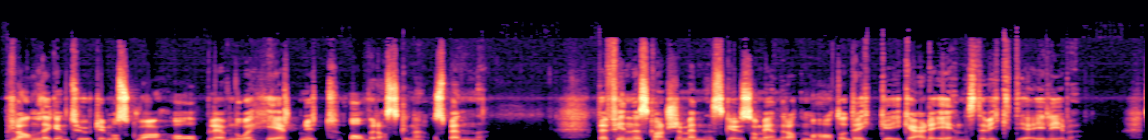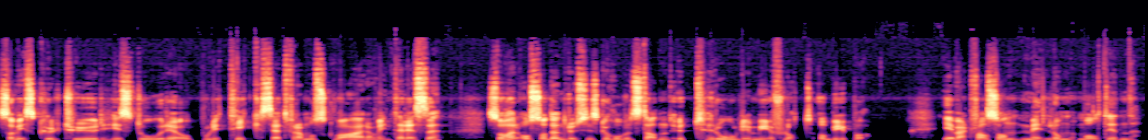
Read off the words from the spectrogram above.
Planlegg en tur til Moskva og opplev noe helt nytt, overraskende og spennende. Det finnes kanskje mennesker som mener at mat og drikke ikke er det eneste viktige i livet. Så hvis kultur, historie og politikk sett fra Moskva er av interesse, så har også den russiske hovedstaden utrolig mye flott å by på. I hvert fall sånn mellom måltidene.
